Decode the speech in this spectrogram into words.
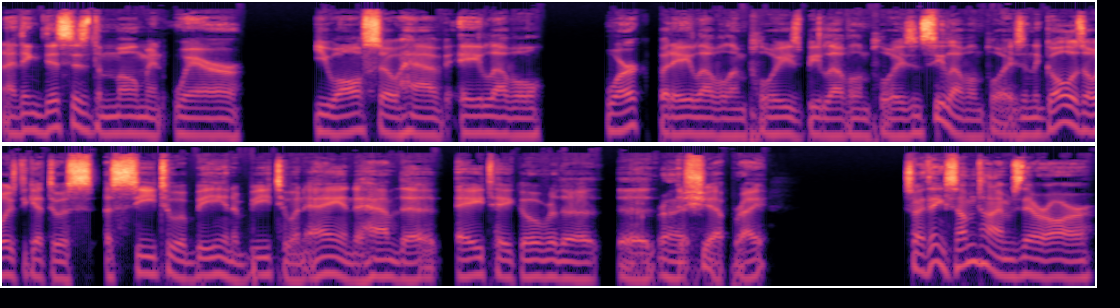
And I think this is the moment where you also have A level work, but A level employees, B level employees, and C level employees. And the goal is always to get to a, a C to a B and a B to an A and to have the A take over the, the, the ship, right? So I think sometimes there are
